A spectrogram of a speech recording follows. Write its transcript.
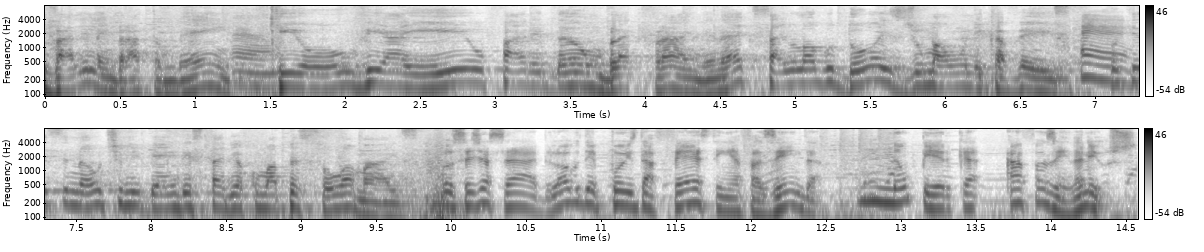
Vale lembrar também é. que houve aí o paredão Black Friday, né? Que saiu logo dois de uma única vez. É. Porque senão o time B ainda estaria com uma pessoa a mais. Você já sabe, logo depois da festa em A Fazenda, não perca a Fazenda News.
